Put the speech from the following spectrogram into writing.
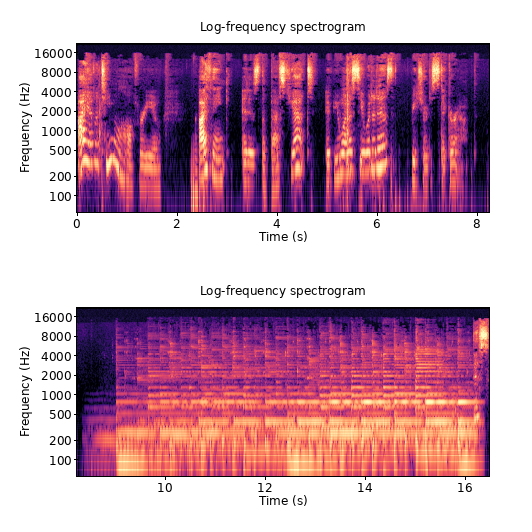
I have a Temu haul for you. I think it is the best yet. If you want to see what it is, be sure to stick around. This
